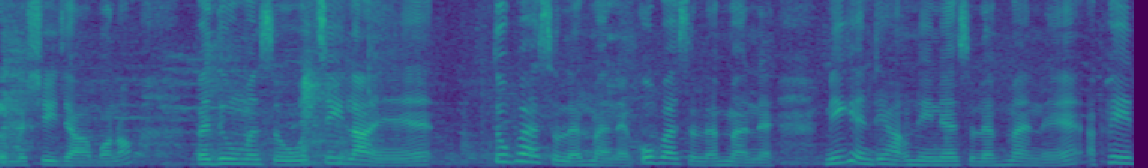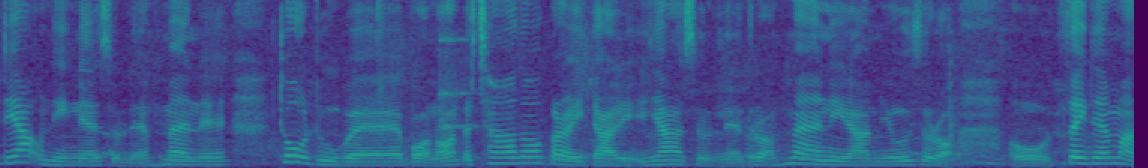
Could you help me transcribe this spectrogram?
လို့မရှိကြဘူးပေါ့နော်။ဘယ်သူမဆိုကြည့်လိုက်ရင် သူ့ဘက်ဆိုလည်းမှန်တယ်ကိုယ့်ဘက်ဆိုလည်းမှန်တယ်မိခင်တယောက်အနေနဲ့ဆိုလည်းမှန်တယ်အဖေတယောက်အနေနဲ့ဆိုလည်းမှန်တယ်ထို့အတူပဲပေါ့နော်တခြားသော character တွေအရာဆိုလည်းသူတို့မှန်နေတာမျိုးဆိုတော့ဟိုစိတ်ထဲမှာ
